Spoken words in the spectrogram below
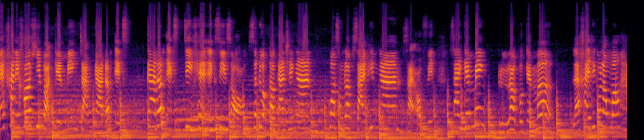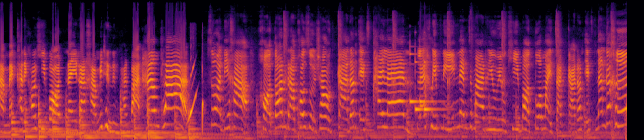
Mechanical Keyboard Gaming จาก Garden X Garden X GK X42 สะดวกต่อการใช้งานเหมาะสำหรับสายพิมพ์งาน สายออฟฟิศ สายเกมมิ่ง หรือเหล่าโปรแกรมเมอร์ และใครที่กำลังมองหา Mechanical Keyboard ในราคาไม่ถึง 1,000 บาทห้ามพลาด สวัสดีค่ะ ขอต้อนรับเข้าสู่ช่อง Garden X Thailand และคลิปนี้เนมจะมารีวิวคีย์บอร์ดตัวใหม่จาก Garden X นั่นก็คือ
